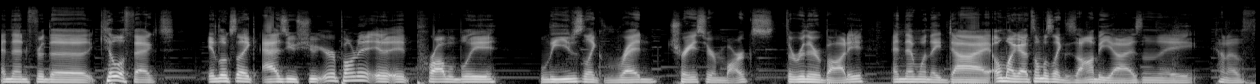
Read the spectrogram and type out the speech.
And then for the kill effect, it looks like as you shoot your opponent, it, it probably leaves like red tracer marks through their body. And then when they die, oh my God, it's almost like zombie eyes. And they kind of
